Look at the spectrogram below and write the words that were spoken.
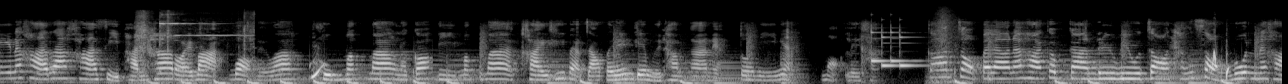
นี้นะคะราคา 4,500 บาท บอกเลยว่าคุ้มมากๆ แล้วก็ดีมากๆ ใครที่แบบจะเอาไปเล่นเกมหรือทำงานเนี่ยตัวนี้เนี่ยเหมาะเลยค่ะ ก็จบไปแล้วนะคะกับการรีวิวจอทั้ง 2 รุ่นนะคะ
